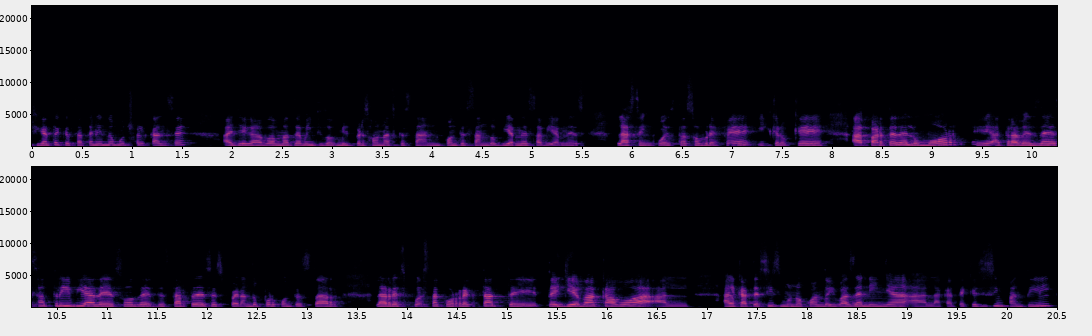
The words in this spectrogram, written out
fíjate que está teniendo mucho alcance, ha llegado a más de 22 mil personas que están contestando viernes a viernes las encuestas sobre fe y creo que aparte del humor, eh, a través de esa trivia, de eso, de, estarte desesperando por contestar la respuesta correcta, te, te lleva a cabo al, al, catecismo, ¿no? Cuando ibas de niña a la catequesis infantil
